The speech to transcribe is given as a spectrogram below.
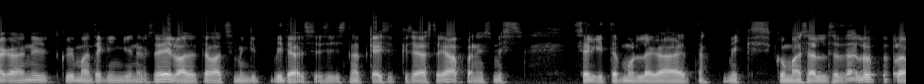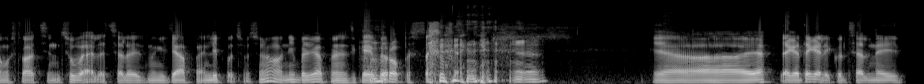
aga nüüd, kui ma tegingi nagu seda eelvaadet ja vaatasin mingeid videosid, siis nad käisid ka see aasta Jaapanis, mis selgitab mulle ka, et noh, miks, kui ma seal seda lõpptulemust vaatasin suvel, et seal olid mingid Jaapani lipud, siis mõtlesin, aa, nii palju jaapanlasi käib Euroopasse ja jah, ega tegelikult seal neid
